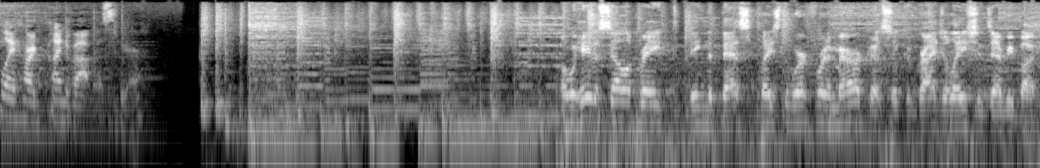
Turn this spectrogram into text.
play hard kind of atmosphere. Well, we're here to celebrate being the best place to work for in America, so congratulations, everybody.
